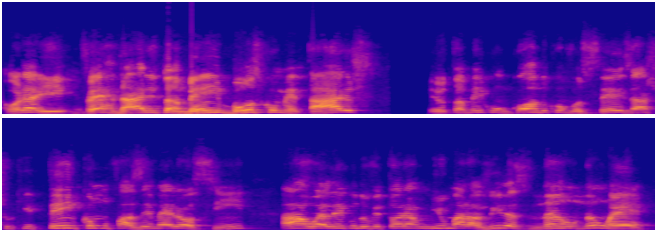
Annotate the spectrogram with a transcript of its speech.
Olha aí, verdade também, bons comentários. Eu também concordo com vocês, acho que tem como fazer melhor sim. Ah, o elenco do Vitória é mil maravilhas? Não, não é.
